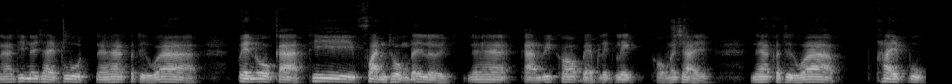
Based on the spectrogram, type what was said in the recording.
นะที่นายชัยพูดนะฮะก็ถือว่าเป็นโอกาสที่ฟันธงได้เลยนะฮะการวิเคราะห์แบบเล็กๆ ของนายชัยนะฮะก็ถือว่าใครปลูก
